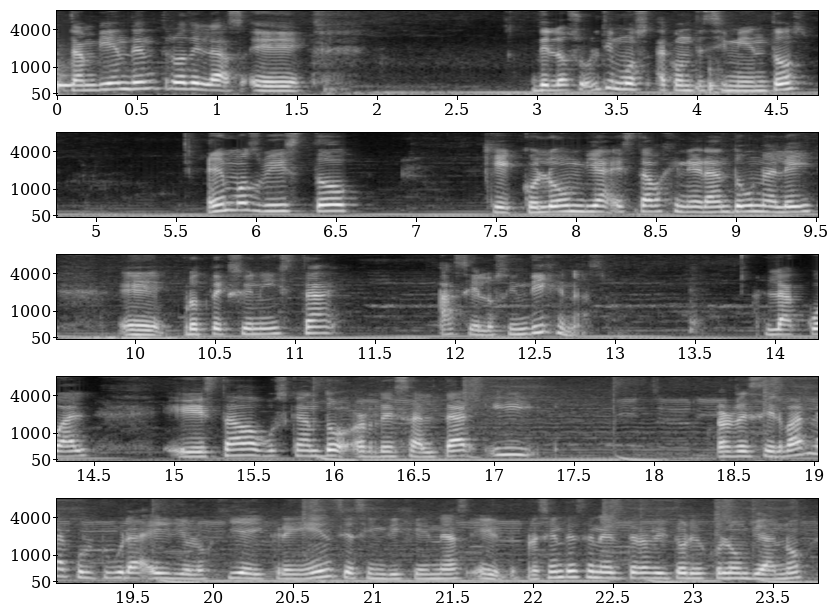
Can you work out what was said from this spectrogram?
También dentro de las eh, de los últimos acontecimientos hemos visto que Colombia estaba generando una ley eh, proteccionista hacia los indígenas, la cual eh, estaba buscando resaltar y reservar la cultura e ideología y creencias indígenas presentes en el territorio colombiano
